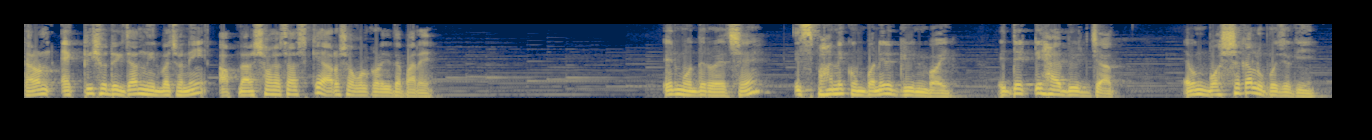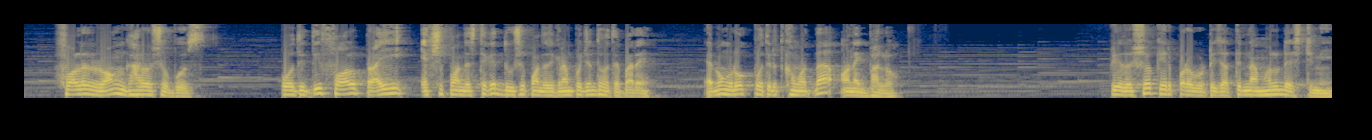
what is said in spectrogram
কারণ একটি সঠিক জাত নির্বাচনই আপনার শশা চাষকে আরও সবল করে দিতে পারে। এর মধ্যে রয়েছে ইস্পাহানি কোম্পানির গ্রিন বয়। এটি একটি হাইব্রিড জাত এবং বর্ষাকাল উপযোগী। ফলের রং গাঢ় সবুজ। প্রতিটি ফল প্রায় একশো পঞ্চাশ থেকে দুশো পঞ্চাশ গ্রাম পর্যন্ত হতে পারে এবং রোগ প্রতিরোধ ক্ষমতা অনেক ভালো। প্রিয় দর্শক, এর পরবর্তী জাতির নাম হলো ডেস্টিনি।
